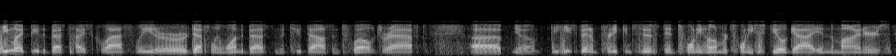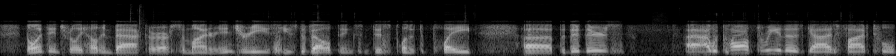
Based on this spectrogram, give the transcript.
he might be the best high school athlete, or definitely one of the best in the 2012 draft. Uh, you know, he's been a pretty consistent 20 homer, 20 steal guy in the minors. The only thing that's really held him back are, are some minor injuries. He's developing some discipline at the plate, uh, but there, there's. I would call three of those guys five-tool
